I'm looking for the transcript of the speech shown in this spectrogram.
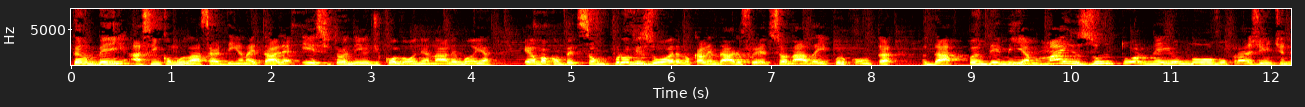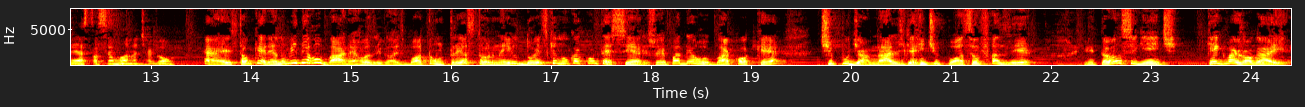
Também, assim como lá Sardenha na Itália, esse torneio de Colônia na Alemanha é uma competição provisória no calendário, foi adicionada aí por conta da pandemia. Mais um torneio novo pra gente nesta semana, Tiagão. É, eles estão querendo me derrubar, né, Rodrigão? Eles botam três torneios, dois que nunca aconteceram. Isso aí é para derrubar qualquer tipo de análise que a gente possa fazer. Então é o seguinte: quem que vai jogar aí?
